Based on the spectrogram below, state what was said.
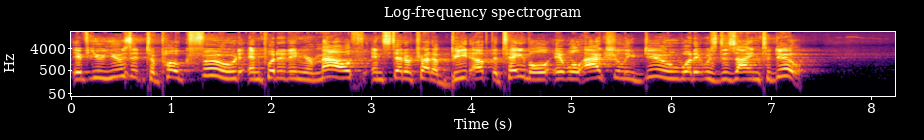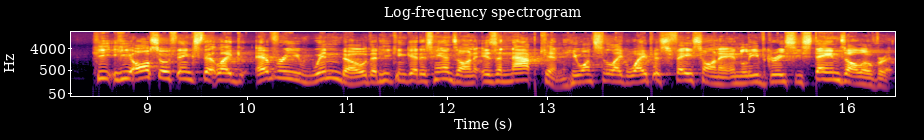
if you use it to poke food and put it in your mouth instead of try to beat up the table, it will actually do what it was designed to do. He, he also thinks that like every window that he can get his hands on is a napkin. He wants to like wipe his face on it and leave greasy stains all over it.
